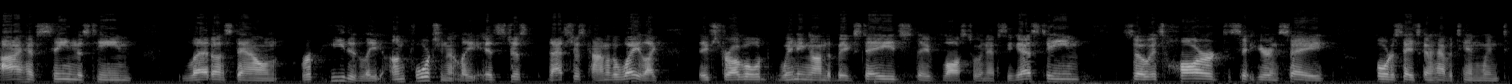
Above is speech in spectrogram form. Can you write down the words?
I have seen this team let us down repeatedly. Unfortunately, it's just that's just kind of the way. Like they've struggled winning on the big stage. They've lost to an FCS team. So it's hard to sit here and say Florida State's going to have a 10 win t-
